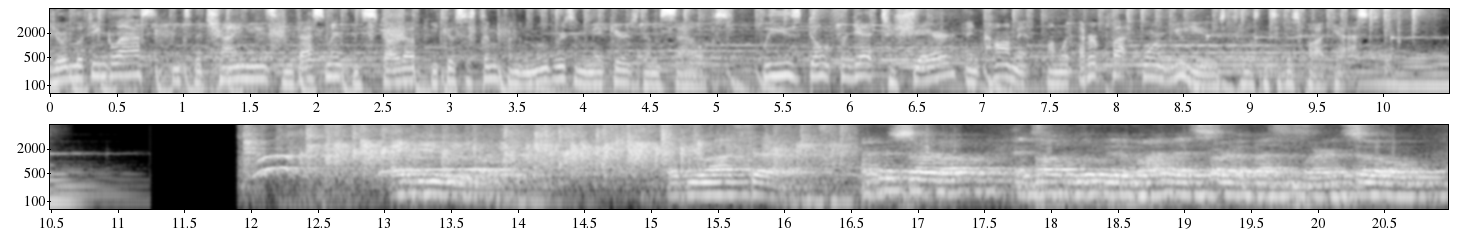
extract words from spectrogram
your looking glass into the Chinese investment and startup ecosystem from the movers and makers themselves. Please don't forget to share and comment on whatever platform you use to listen to this podcast. Thank you. Thank you, Oscar. I'm going to start up and talk a little bit of my startup lessons learned. So,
